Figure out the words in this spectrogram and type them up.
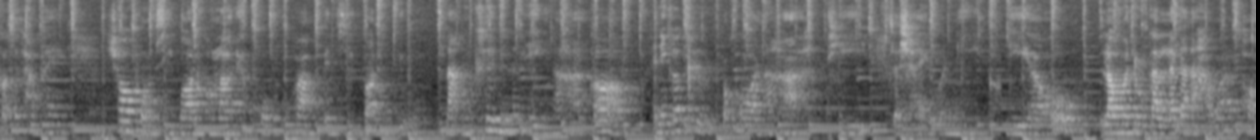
ก็จะทำให้ช่อผมสีบอลของเราเนี่ยคงความเป็นสีบอลอยู่นานขึ้นนั่นเองนะคะ ก็อันนี้ก็คืออุปกรณ์นะคะที่จะใช้วันนี้เดี๋ยวเรามาดูกันแล้วกันนะคะว่าพอ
